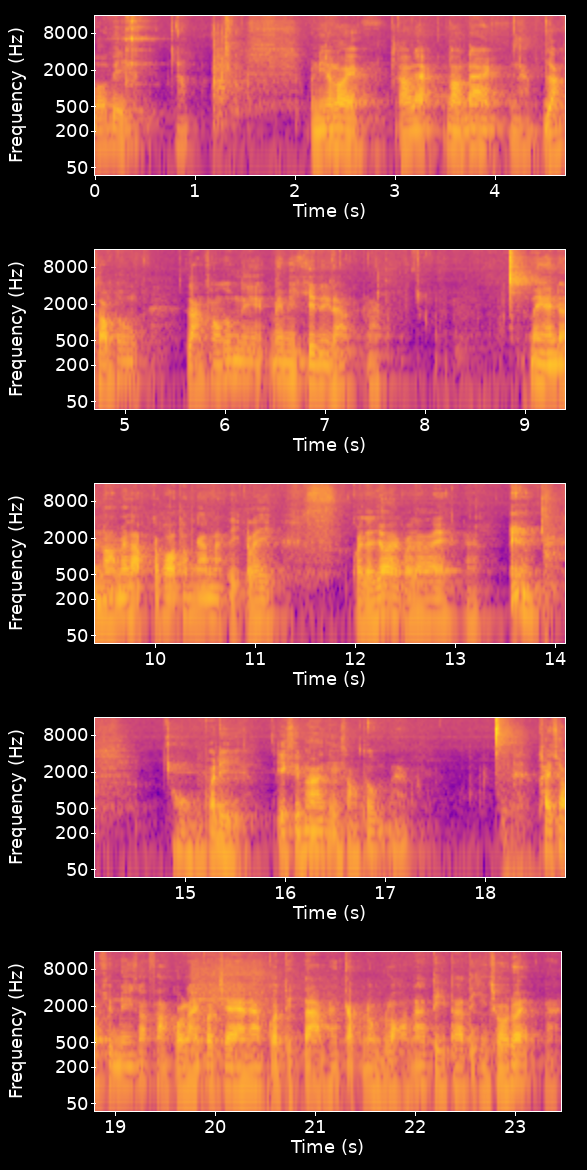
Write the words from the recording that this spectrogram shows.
บอเบย์นะครับ วันนี้อร่อย เอาละนอนได้นะครับ หลังสองทุ่มหลังสองทุ่มนี่ไม่มีกินอีกแล้วนะครับไม่งั้นเดี๋ยวนอนไม่หลับกระเพาะทำงานหนักอีกอะไรอีกกว่าจะย่อยกว่าจะอะไรนะครับโอ้โหพอดีอีกสิบห้าทีสองทุ่มนะครับใครชอบคลิปนี้ก็ฝากกดไลค์กดแชร์นะครับ กดติดตามให้กับหนุ่มหล่อหน้าตีตาตีกินโชว์ด้วยนะ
